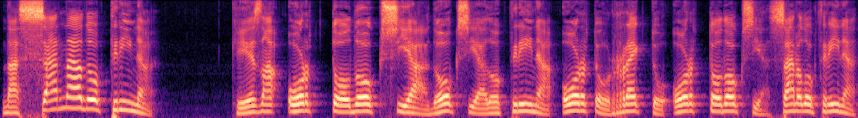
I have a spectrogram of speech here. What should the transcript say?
la sana doctrina, que es la ortodoxia, doxia, doctrina, orto, recto, ortodoxia, sana doctrina,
